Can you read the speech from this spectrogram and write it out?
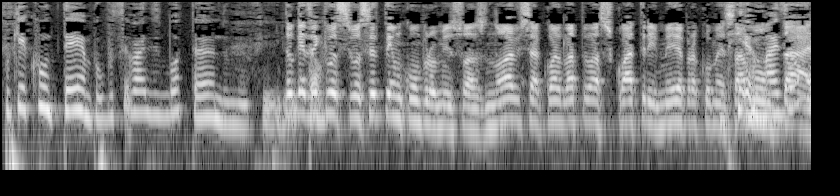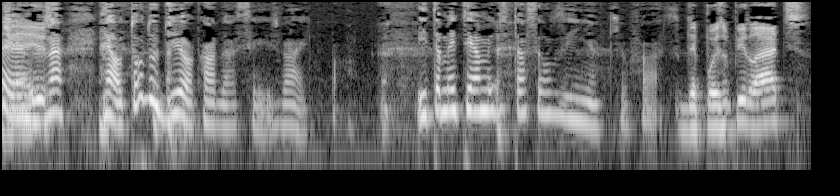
Porque com o tempo você vai desbotando, meu filho. Então, quer dizer então que se você tem um compromisso às nove, você acorda lá pelas quatro e meia para começar a montagem, é menos, é isso? Né? Não, todo dia eu acordo às seis, vai. E também tem a meditaçãozinha que eu faço. Depois o Pilates.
